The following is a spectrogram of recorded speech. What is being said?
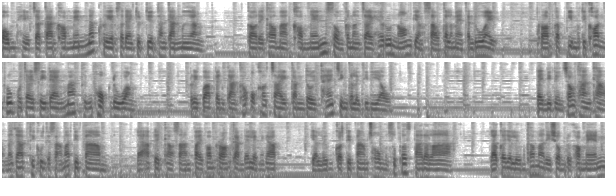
ปมเหตุจากการคอมเมนต์นักเรียนแสดงจุดยืนทางการเมือง ก็ได้เข้ามาคอมเมนต์ส่งกำลังใจให้รุ่นน้องอย่างเสากะละแมกันด้วย พร้อมกับอิโมติคอนรูปหัวใจสีแดงมากถึง 6 ดวง เรียกว่าเป็นการเข้าอกเข้าใจกันโดยแท้จริงกันเลยทีเดียวเป็นอีกหนึ่งช่องทางข่าวนะครับที่คุณจะสามารถติดตาม และอัปเดตข่าวสารไปพร้อมๆ กันได้เลยนะครับ อย่าลืมกดติดตามชมซุปเปอร์สตาร์ดาราแล้วก็อย่าลืมเข้ามาติชมหรือคอมเมนต์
